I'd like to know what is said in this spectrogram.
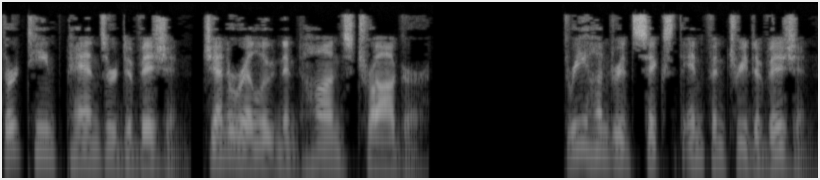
13th Panzer Division, Generalleutnant Hans Trager. 306th Infantry Division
